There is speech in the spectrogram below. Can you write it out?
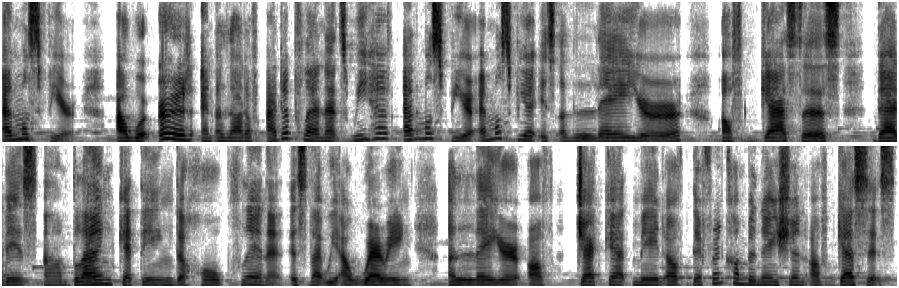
atmosphere. Our Earth and a lot of other planets, we have atmosphere. Atmosphere is a layer of gases that is um, blanketing the whole planet. It's like we are wearing a layer of jacket made of different combination of gases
